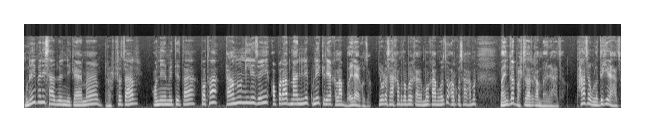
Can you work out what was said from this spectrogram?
कुनै पनि सार्वजनिक निकायमा भ्रष्टाचार अनियमितता तथा कानुनले चाहिँ अपराध मानिने कुनै क्रियाकलाप भइरहेको छ। एउटा शाखामा तपाईँ म काम गर्छु अर्को शाखामा भयङ्कर भ्रष्टाचार काम भइरहेको छ। थाहा छ उसलाई देखिरहेको छ।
